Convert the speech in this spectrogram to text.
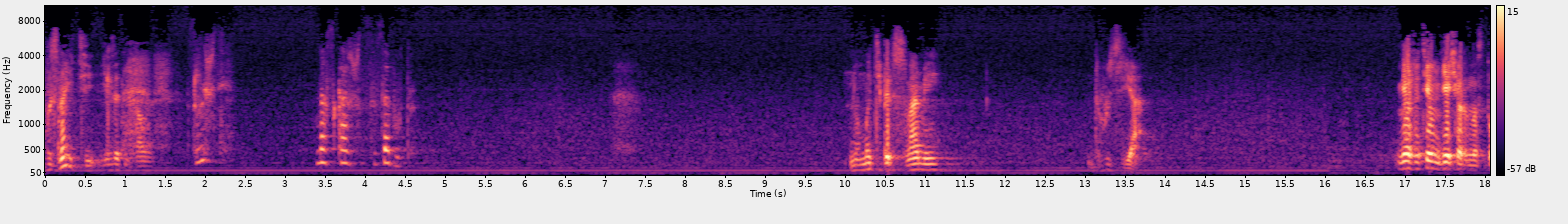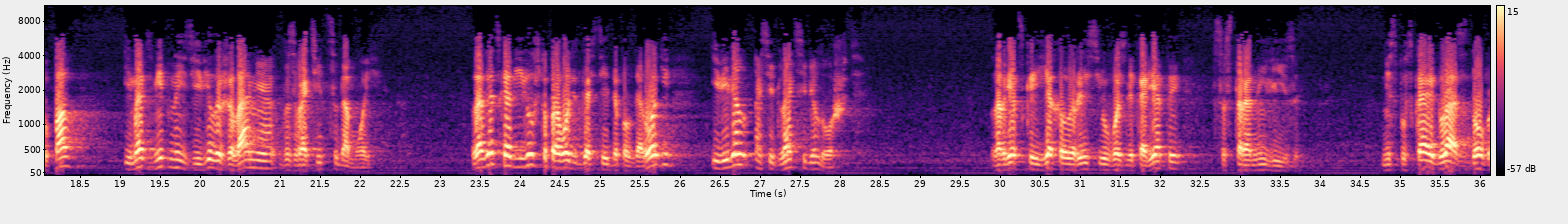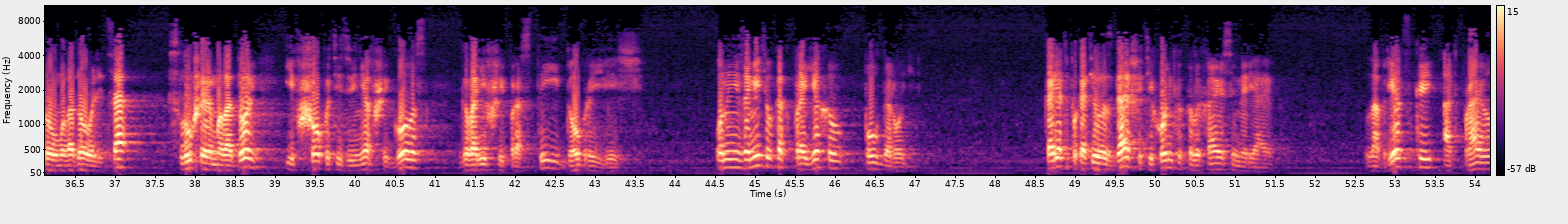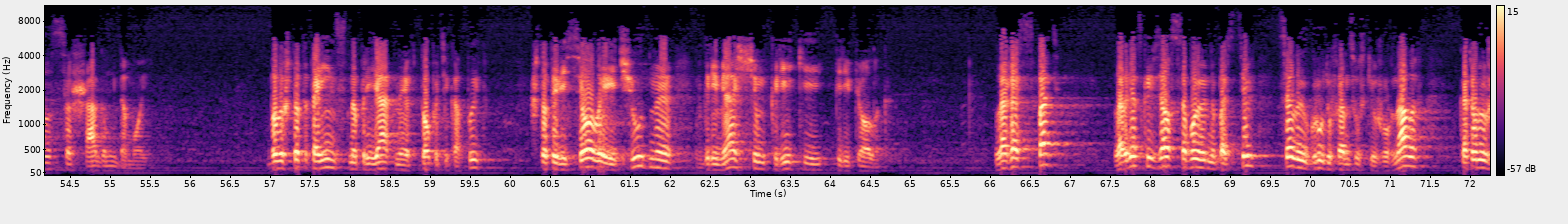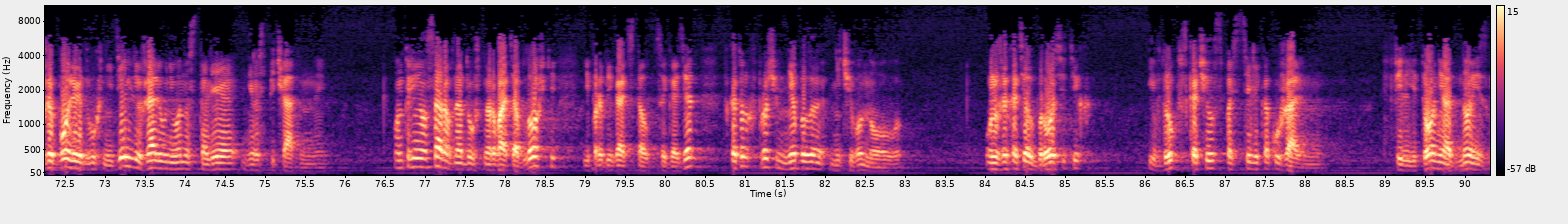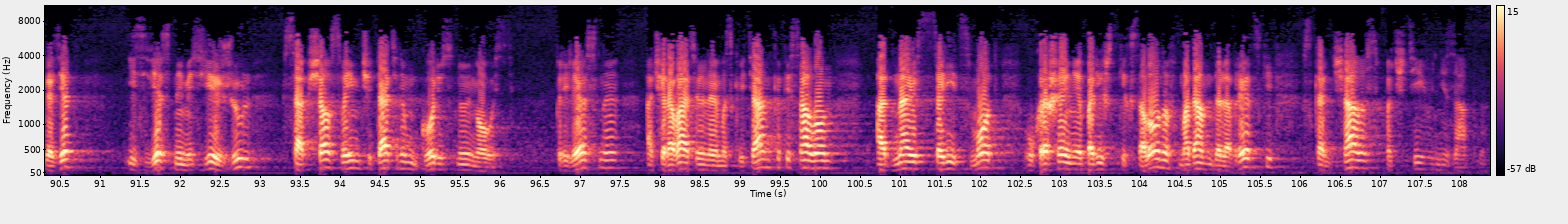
Вы знаете, Елизавета Михайловна, Слышите? Нас, кажется, зовут. но мы теперь с вами друзья. Между тем вечер наступал, и мать Дмитриевна изъявила желание возвратиться домой. Лаврецкий объявил, что проводит гостей до полдороги, и велел оседлать себе лошадь. Лаврецкий ехал рысью возле кареты со стороны Лизы. Не спуская глаз доброго молодого лица, слушая молодой и в шепоте звеневший голос, говоривший простые добрые вещи. Он и не заметил, как проехал полдороги. Карета покатилась дальше, тихонько колыхаясь и ныряя. Лаврецкий отправился шагом домой. Было что-то таинственно приятное в топоте копыт, что-то веселое и чудное в гремящем крике перепелок. Ложась спать, Лаврецкий взял с собой на постель целую груду французских журналов, которые уже более двух недель лежали у него на столе нераспечатанные. Он принялся равнодушно рвать обложки и пробегать столбцы газет, которых, впрочем, не было ничего нового. Он уже хотел бросить их, и вдруг вскочил с постели, как ужаленный. В фильетоне одной из газет известный месье Жюль сообщал своим читателям горестную новость. Прелестная, очаровательная москвитянка, писал он, одна из цариц мод, украшения парижских салонов, мадам де Лаврецкий, скончалась почти внезапно.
